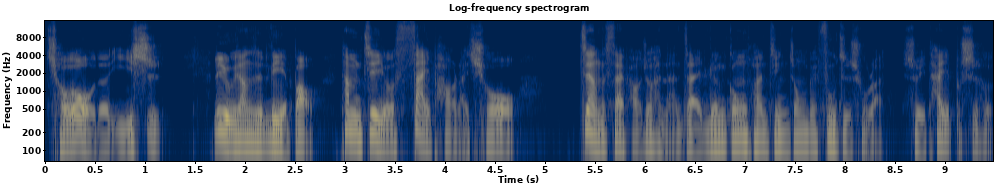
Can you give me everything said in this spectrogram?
求偶的仪式，例如像是猎豹，它们借由赛跑来求偶，这样的赛跑就很难在人工环境中被复制出来，所以它也不适合。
